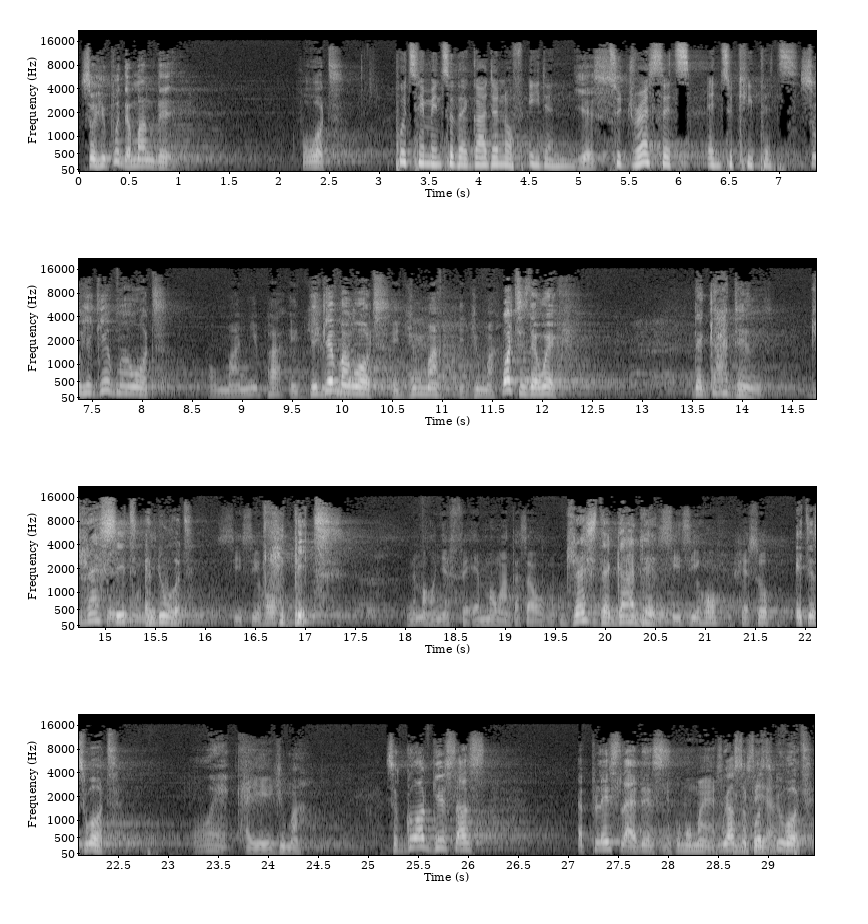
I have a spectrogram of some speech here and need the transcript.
So he put the man there for what? Put him into the Garden of Eden Yes. to dress it and to keep it. so he gave man what? Ɔma nipa He gave man what? edwuma edwuma what is the work? The garden dress it and do what? Keep it. Na ma hɔ nyɛ fɛ ɛma wankasa wo ho dress the garden. Sisi hɔ it is what? Work. So god gives us a place like this. Nyankopɔn ma yɛn we are supposed to do what?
